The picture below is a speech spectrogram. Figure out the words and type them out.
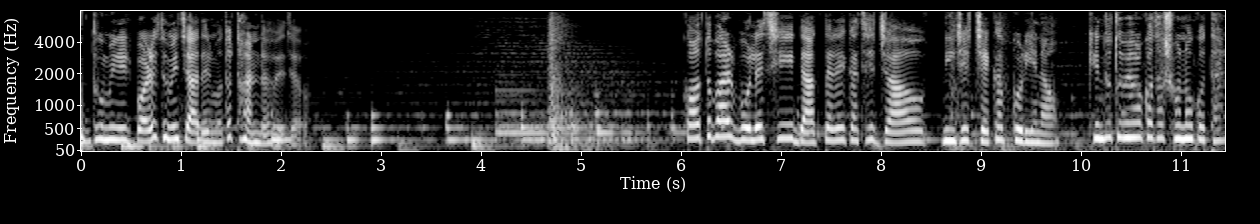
দু মিনিট পরে তুমি চাঁদের মতো ঠান্ডা হয়ে যাও। কতবার বলেছি ডাক্তারের কাছে যাও নিজের চেক আপ করিয়ে নাও কিন্তু তুমি আমার কথা শোনো কোথায়?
